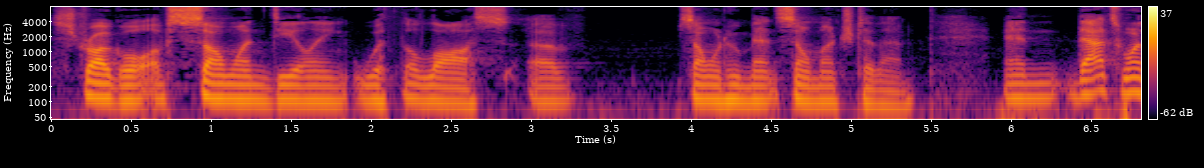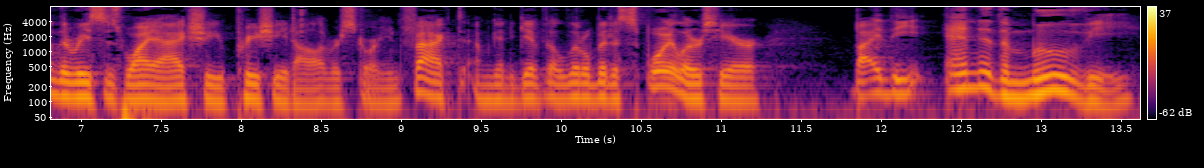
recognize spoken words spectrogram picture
struggle of someone dealing with the loss of someone who meant so much to them. And that's one of the reasons why I actually appreciate Oliver's story. In fact, I'm going to give a little bit of spoilers here. By the end of the movie,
